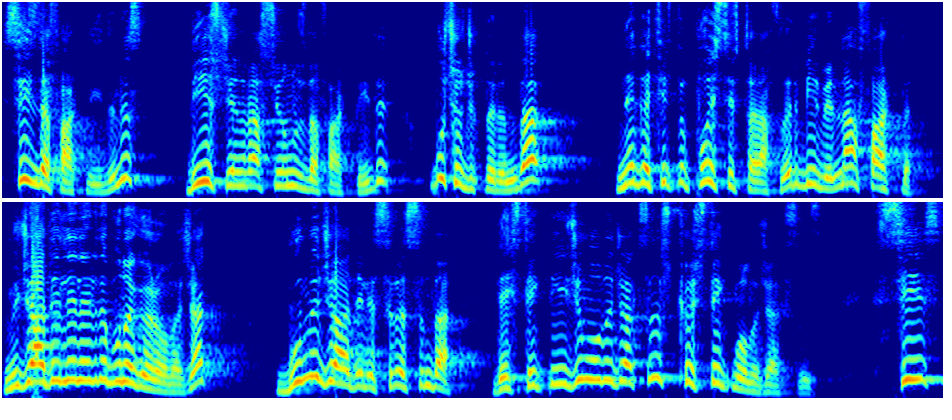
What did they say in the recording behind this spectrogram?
Siz de farklıydınız. Bir üst jenerasyonunuz da farklıydı. Bu çocukların da negatif ve pozitif tarafları birbirinden farklı. Mücadeleleri de buna göre olacak. Bu mücadele sırasında destekleyici mi olacaksınız, köstek mi olacaksınız? Siz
